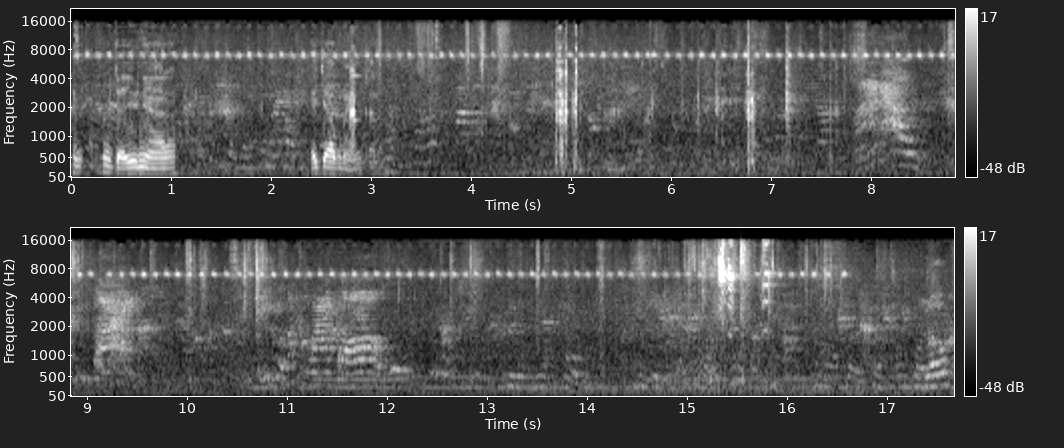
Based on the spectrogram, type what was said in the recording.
không, không chạy vô nhà đâu. Để cho ông mẹ canh. Ngồi luôn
